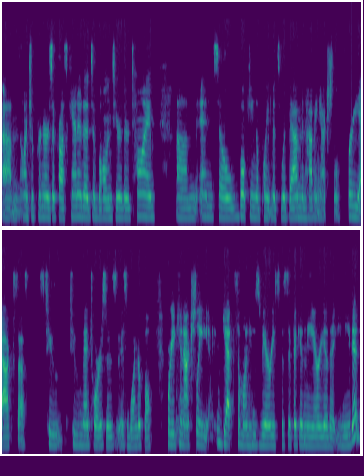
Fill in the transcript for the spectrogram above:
um, entrepreneurs across Canada to volunteer their time. Um, and so booking appointments with them and having actual free access to to mentors is is wonderful where you can actually get someone who's very specific in the area that you need it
